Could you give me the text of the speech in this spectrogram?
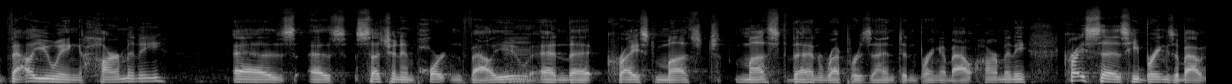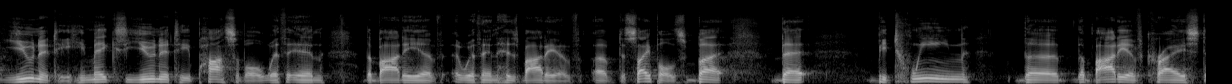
valuing harmony as as such an important value, mm. and that Christ must must then represent and bring about harmony. Christ says he brings about unity. He makes unity possible within the body of within his body of of disciples, but that between the the body of Christ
